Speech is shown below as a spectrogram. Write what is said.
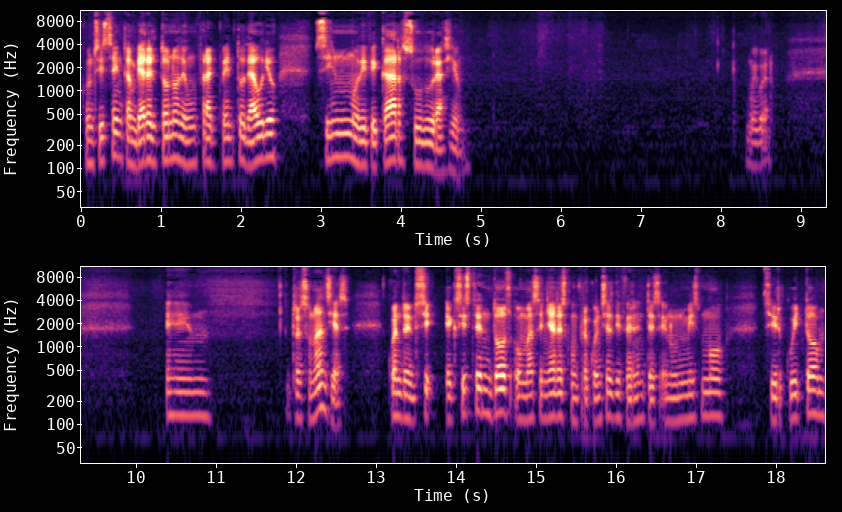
consiste en cambiar el tono de un fragmento de audio sin modificar su duración. Muy bueno. Em, resonancias. Cuando existen dos o más señales con frecuencias diferentes en un mismo circuito,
